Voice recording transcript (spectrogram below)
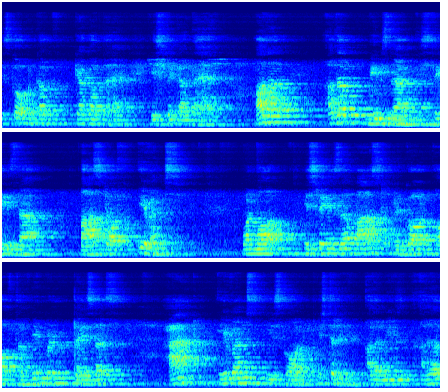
इसको अपन कब, क्या कहते हैं हिस्ट्री कहते हैं? Other other means that history is the past of events one more history is the past record of the people places and events is called history other mean other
